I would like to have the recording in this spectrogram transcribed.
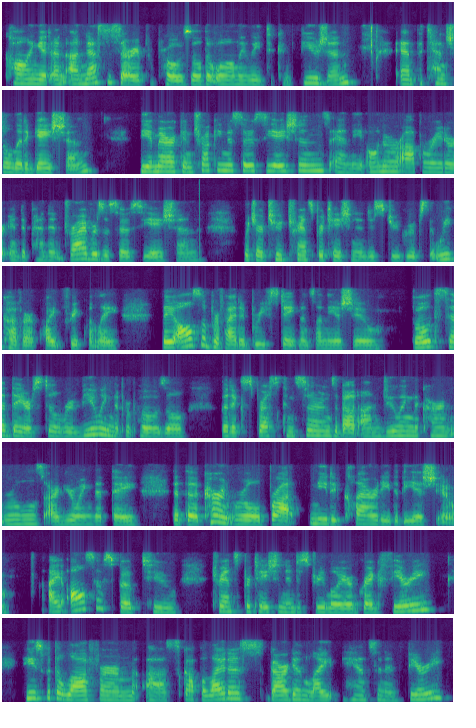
calling it an unnecessary proposal that will only lead to confusion and potential litigation. The American Trucking Associations and the Owner Operator Independent Drivers Association, which are two transportation industry groups that we cover quite frequently, they also provided brief statements on the issue. Both said they are still reviewing the proposal, but expressed concerns about undoing the current rules, arguing that they that the current rule brought needed clarity to the issue. I also spoke to transportation industry lawyer Greg Feary, He's with the law firm uh, Scopelitis, Garvin, Light, Hanson, and Feary,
